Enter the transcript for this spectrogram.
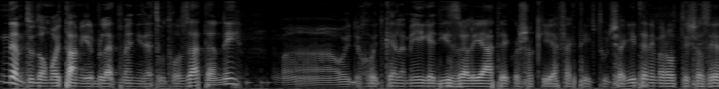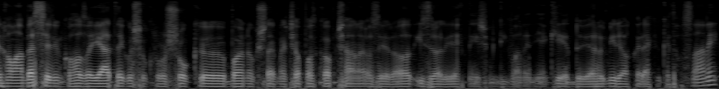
nem tudom, hogy Tamir Blatt mennyire tud hozzátenni, hogy, hogy kell még egy izraeli játékos, aki effektív tud segíteni, mert ott is azért, ha már beszélünk a hazai játékosokról sok bajnokság meg csapat kapcsán, azért az izraelieknél is mindig van egy ilyen kérdőjel, hogy mire akarják őket használni.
